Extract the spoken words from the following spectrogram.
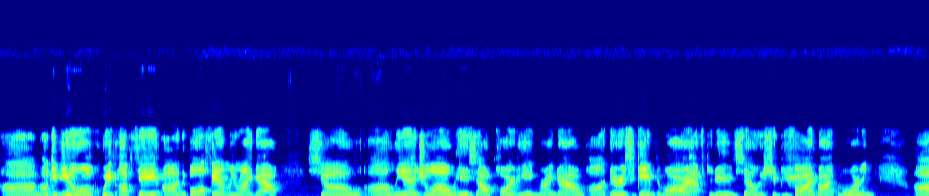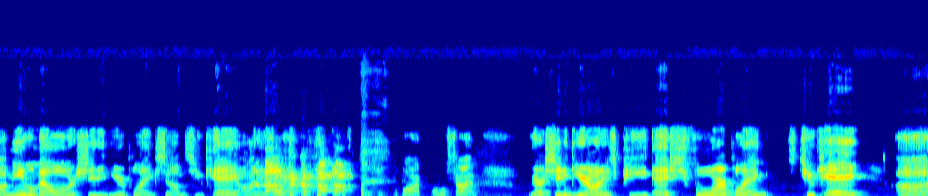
Um, I'll give you a little quick update on the Ball family right now. So uh, LiAngelo is out partying right now. Uh, there is a game tomorrow afternoon, so he should be fine by the morning. Uh, me and LaMelo are sitting here playing some 2K on his No, shut the fuck up. Lamar, almost time. We are sitting here on his PS4 playing 2K. Uh,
